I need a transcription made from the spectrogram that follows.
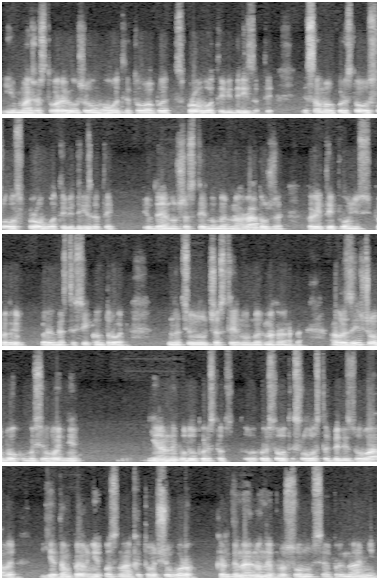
і майже створили вже умови для того, аби спробувати відрізати. Я саме використовую слово спробувати відрізати південну частину Мирнограду, вже перейти повністю перенести свій контроль на цю частину Мирнограда. Але з іншого боку, ми сьогодні я не буду використовувати, слово стабілізували. Є там певні ознаки того, що ворог кардинально не просунувся, принаймні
